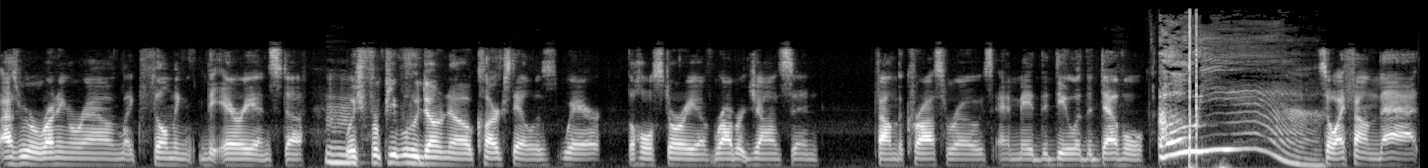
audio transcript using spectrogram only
as we were running around, like filming the area and stuff. Mhm. Which, for people who don't know, Clarksdale is where the whole story of Robert Johnson found the crossroads and made the deal with the devil. Oh yeah. So I found that.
